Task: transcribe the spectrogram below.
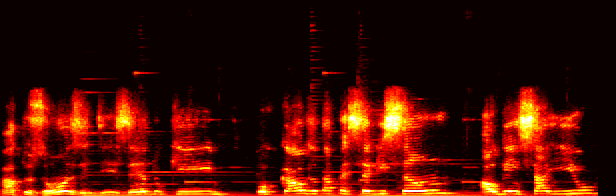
Atos 11 dizendo que por causa da perseguição alguém saiu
